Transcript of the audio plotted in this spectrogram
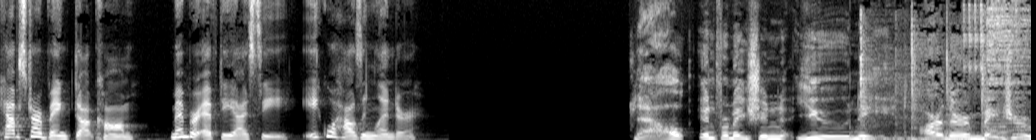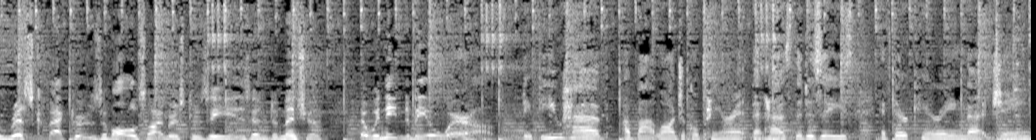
capstarbank.com. Member FDIC, Equal Housing Lender. Now, information you need. Are there major risk factors of Alzheimer's disease and dementia that we need to be aware of? If you have a biological parent that has the disease, if they're carrying that gene,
